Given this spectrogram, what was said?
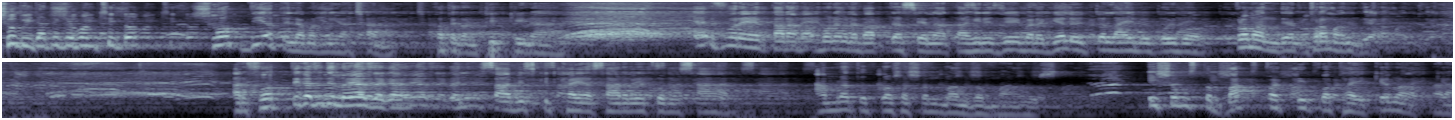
সুবিধা থেকে বঞ্চিত। সব দিয়া তাহলে আমার নিয়ে আছেন। কতক্ষণ ঠিক কিনা? এরপরে তারা মনে মনে ভাবতেছে, না, তাহিরে যে এবারে গেলে তো লাইভে কইব প্রমাণ দেন প্রমাণ দেন। আর প্রত্যেকে যদি লয়া জায়গা চা, বিস্কিট খাইয়া স্যার এরকম সার আমরা তো প্রশাসন বান্ধব মানুষ। এই সমস্ত বাকপাট্টির কথায় কেন আপনারা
